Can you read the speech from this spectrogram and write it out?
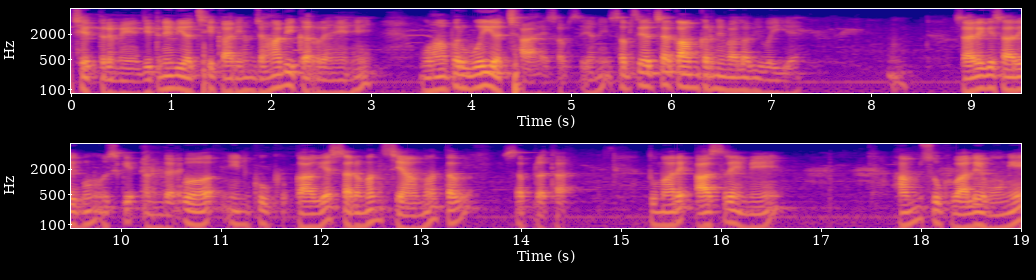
क्षेत्र में, जितने भी अच्छे कार्य हम जहाँ भी कर रहे हैं, वहाँ पर वही अच्छा है सबसे, यानी सबसे अच्छा काम करने वाला भी वही है। सारे के सारे गुण उसके अंदर वो इनको कहा गया सरमन श्यामा तब सप्रथा। तुम्हारे आश्रय में हम सुख वाले होंगे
